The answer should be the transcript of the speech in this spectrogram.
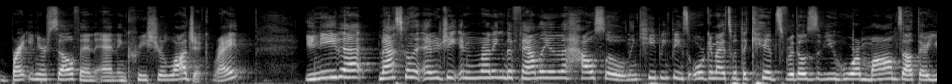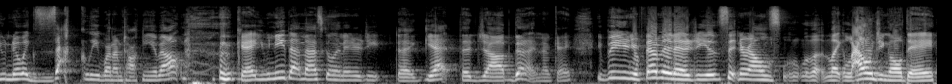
brighten yourself and, and increase your logic, right? You need that masculine energy in running the family and the household and keeping things organized with the kids. For those of you who are moms out there, you know exactly what I'm talking about. okay. You need that masculine energy to get the job done. Okay. You be in your feminine energy and sitting around like lounging all day,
